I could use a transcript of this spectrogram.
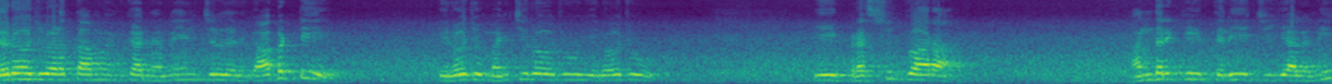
ఏ రోజు వెళతామో ఇంకా నిర్ణయించలేదు కాబట్టి ఈరోజు మంచి రోజు ఈరోజు ఈ ప్రెస్ ద్వారా అందరికీ తెలియచేయాలని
